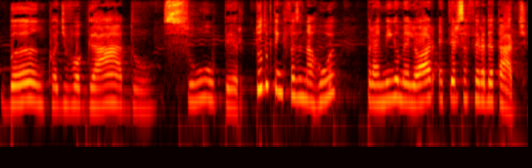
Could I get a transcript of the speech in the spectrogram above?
Banco, advogado, super, tudo que tem que fazer na rua, para mim o melhor é terça-feira de tarde.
